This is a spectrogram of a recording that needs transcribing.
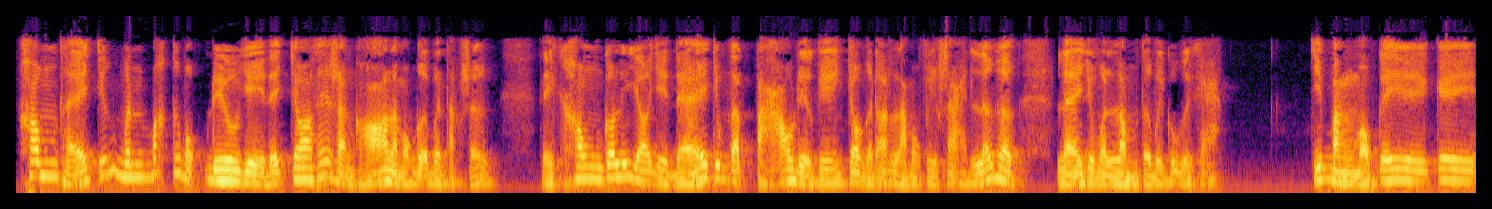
không thể chứng minh bất cứ một điều gì để cho thấy rằng họ là một người bệnh thật sự thì không có lý do gì để chúng ta tạo điều kiện cho người đó làm một việc sai lớn hơn, lợi dụng vào lòng từ bi của người khác. Chỉ bằng một cái cái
